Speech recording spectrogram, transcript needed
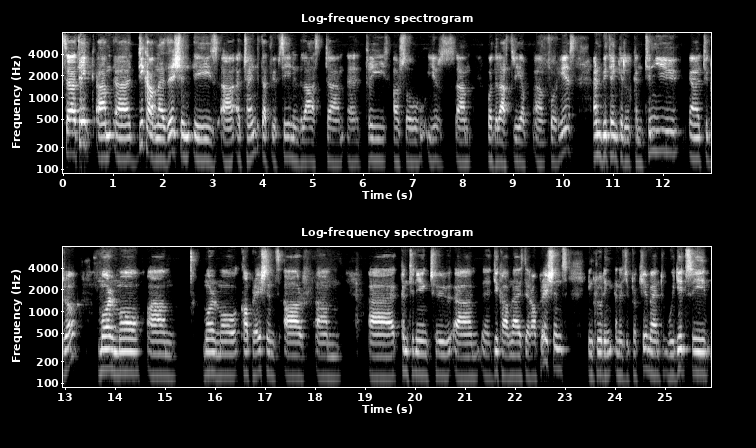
So I think um, uh, decarbonization is uh, a trend that we've seen in the last um, uh, three or so years, um, or the last three or uh, four years, and we think it'll continue uh, to grow. More and more, um, more and more corporations are um, uh, continuing to um, decarbonize their operations, including energy procurement. We did see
